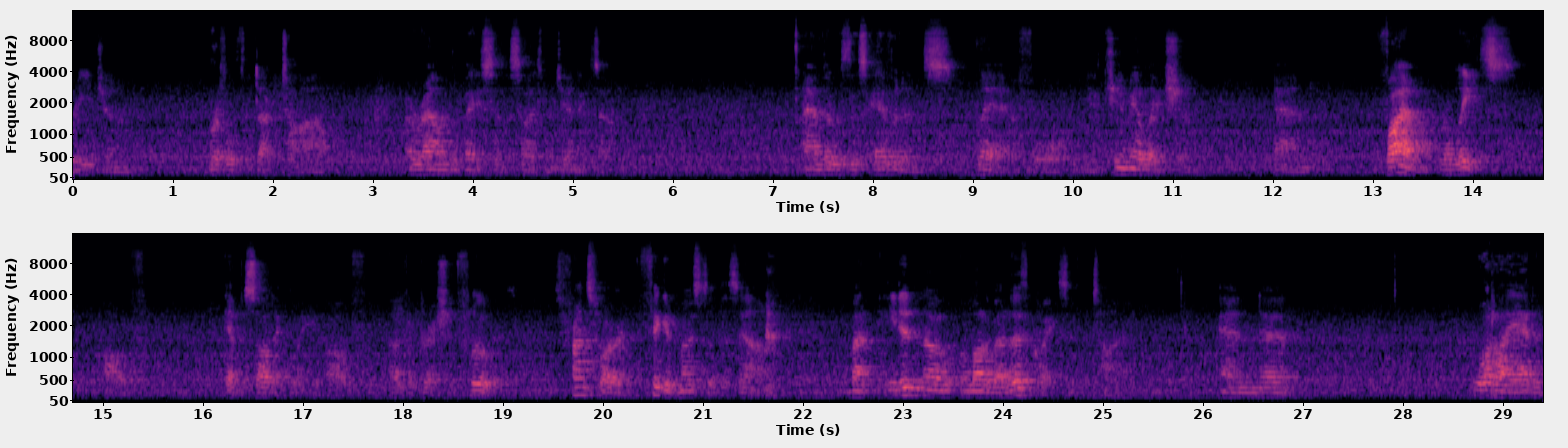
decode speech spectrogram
region, brittle to ductile, around the base of the seismogenic zone. And there was this evidence there for the accumulation and violent release of, episodically, of overpressured fluids. Francois figured most of this out, but he didn't know a lot about earthquakes at the time. And uh, what I added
